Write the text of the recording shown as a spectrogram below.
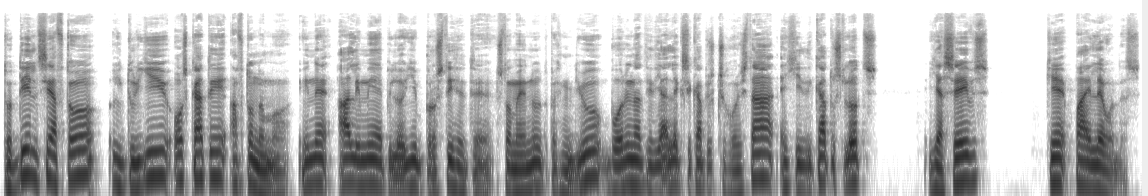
το DLC αυτό λειτουργεί ως κάτι αυτόνομο. Είναι άλλη μια επιλογή που προστίθεται στο μενού του παιχνιδιού, μπορεί να τη διαλέξει κάποιος ξεχωριστά, έχει ειδικά του slots για saves και πάει λέγοντας.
